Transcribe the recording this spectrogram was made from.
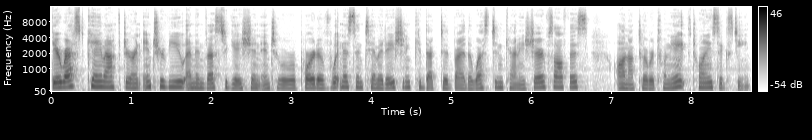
The arrest came after an interview and investigation into a report of witness intimidation conducted by the Weston County Sheriff's Office on October 28th, 2016.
